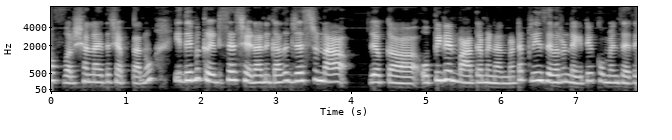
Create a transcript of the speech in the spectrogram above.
ఆఫ్ వర్షన్లో అయితే చెప్తాను. ఇదేమి క్రిటిసైజ్ చేయడానికి కాదు. జస్ట్ నా యొక్క ఒపీనియన్ మాత్రమే అనమాట ప్లీజ్ ఎవరు నెగిటివ్ కామెంట్స్ అయితే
